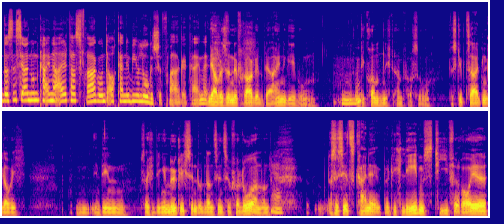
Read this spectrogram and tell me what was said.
das ist ja nun keine Altersfrage und auch keine biologische Frage. Keine ja, aber es ist eine Frage der Eingebung. Mhm. Und die kommt nicht einfach so. Es gibt Zeiten, glaube ich, in denen solche Dinge möglich sind und dann sind sie verloren. Und ja. das ist jetzt keine wirklich lebenstiefe Reue,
